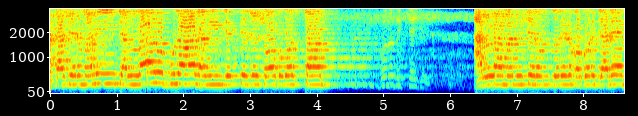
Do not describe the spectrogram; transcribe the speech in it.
আকাশের মালিক আল্লাহ রব্বুল আলামিন দেখতেছে সব অবস্থা আল্লাহ মানুষের অন্তরের খবর জানেন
